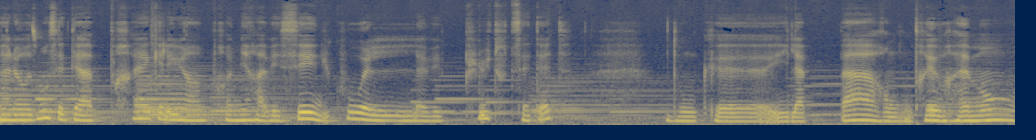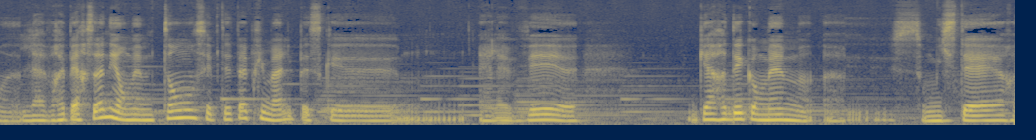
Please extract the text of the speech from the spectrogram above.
Malheureusement, c'était après qu'elle ait eu un premier AVC. Du coup, elle n'avait plus toute sa tête. Donc il n'a pas rencontré vraiment la vraie personne et en même temps c'est peut-être pas plus mal parce que elle avait gardé quand même son mystère,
